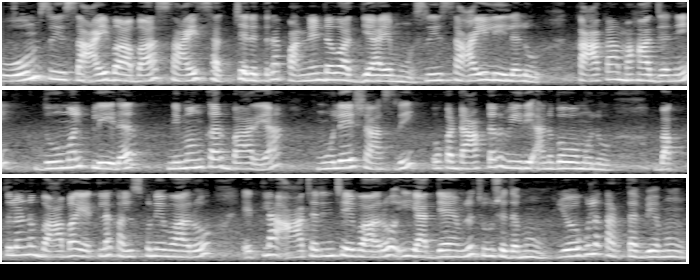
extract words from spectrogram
ఓం శ్రీ సాయిబాబా సాయి సచ్చరిత్ర పన్నెండవ అధ్యాయము. శ్రీ సాయి లీలలు. కాకా మహాజని ధూమల్ ప్లీడర్ నిమంకర్ భార్య మూలే శాస్త్రి ఒక డాక్టర్ వీరి అనుభవములు. భక్తులను బాబా ఎట్లా కలుసుకునేవారో ఎట్లా ఆచరించేవారో ఈ అధ్యాయంలో చూసేదము యోగుల కర్తవ్యము.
